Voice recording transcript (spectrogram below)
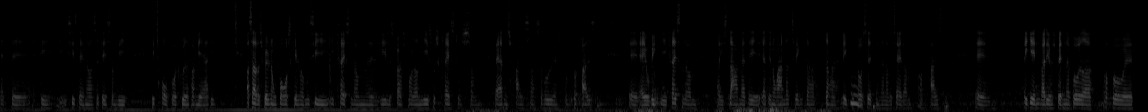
at, øh, at det i sidste ende også er det, som vi, vi tror på, at Gud er barmhjertig. Og så er der selvfølgelig nogle forskelle, hvor man kan sige, i kristendom øh, hele spørgsmålet om Jesus Kristus som verdens frelser, som udgangspunkt for frelsen, øh, er jo vigtigt i kristendommen, og i islam er det, er det nogle andre ting, der, der er vigtige mm. forudsætninger, når vi taler om, om frelsen. Øh, og igen var det jo spændende både at, at få, øh,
